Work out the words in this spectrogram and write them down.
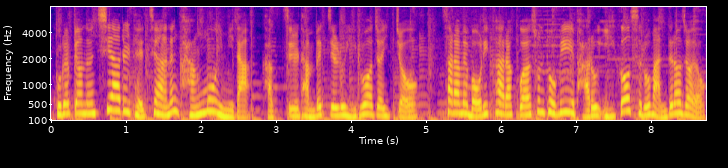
고래뼈는 치아를 대체하는 강모입니다. 각질 단백질로 이루어져 있죠. 사람의 머리카락과 손톱이 바로 이것으로 만들어져요.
